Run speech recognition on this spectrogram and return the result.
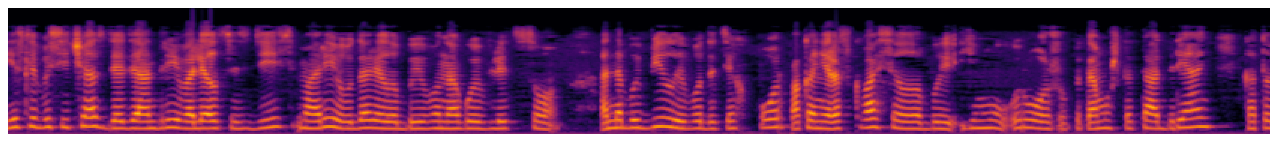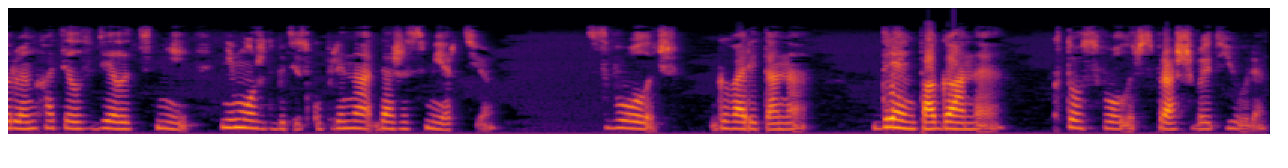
Если бы сейчас дядя Андрей валялся здесь, Мария ударила бы его ногой в лицо. Она бы била его до тех пор, пока не расквасила бы ему рожу, потому что та дрянь, которую он хотел сделать с ней, не может быть искуплена даже смертью. «Сволочь!» — говорит она. «Дрянь поганая!» «Кто сволочь?» — спрашивает Юля.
